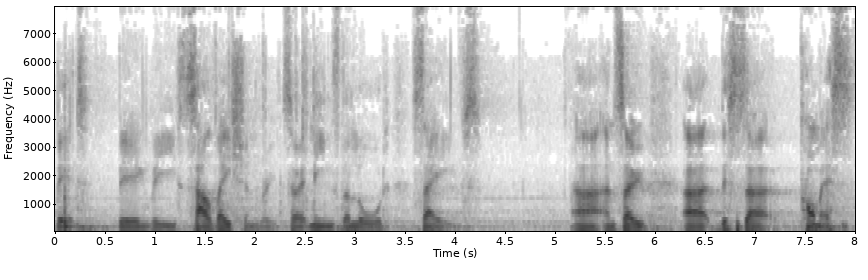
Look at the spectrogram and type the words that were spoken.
bit being the salvation root. So it means the Lord saves. Uh, and so uh, this uh, promise,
